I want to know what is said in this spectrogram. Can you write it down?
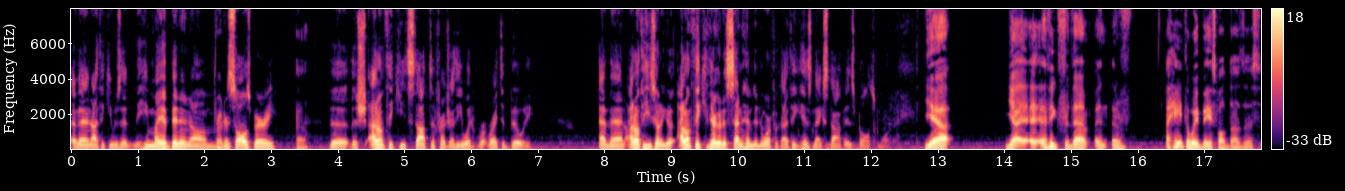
and then I think he was in. He may have been in um, Frederick? Salisbury. Oh. The the sh- I don't think he stopped in Frederick. I think he went right to Bowie, and then I don't think he's going to go. I don't think they're going to send him to Norfolk. I think his next stop is Baltimore. Yeah, yeah. I, I think for them, and if, I hate the way baseball does this.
